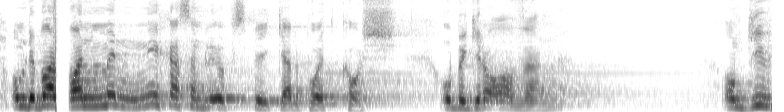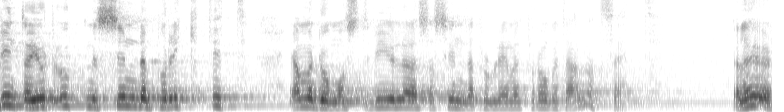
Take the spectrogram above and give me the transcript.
om det bara var en människa som blev uppspikad på ett kors och begraven, om Gud inte har gjort upp med synden på riktigt, ja men då måste vi ju lösa syndaproblemet på något annat sätt. Eller hur?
